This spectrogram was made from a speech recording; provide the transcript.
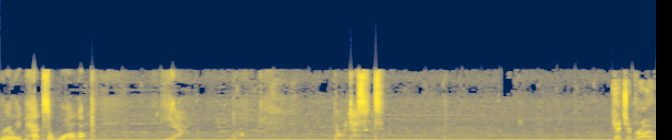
really packs a wallop. Yeah. No. No, it doesn't. Catch it, bro.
